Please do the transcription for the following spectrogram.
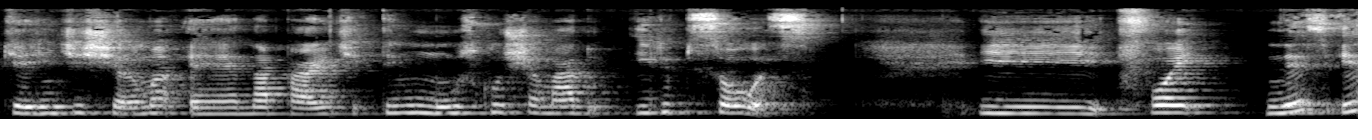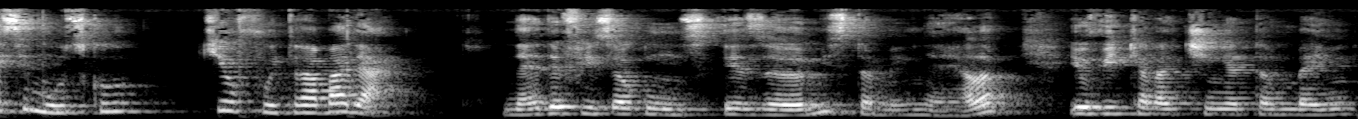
Que a gente chama é na parte tem um músculo chamado iliopsoas. E foi nesse esse músculo que eu fui trabalhar. Né, eu fiz alguns exames também nela. Eu vi que ela tinha também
